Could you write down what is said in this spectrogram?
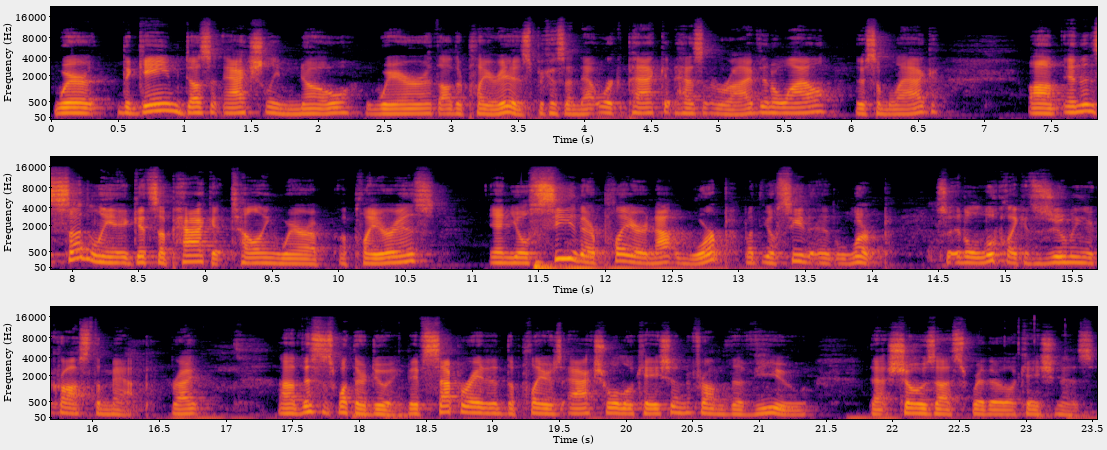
where the game doesn't actually know where the other player is because a network packet hasn't arrived in a while. There's some lag. Um, and then suddenly it gets a packet telling where a, a, player is, and you'll see their player not warp, but you'll see that it lerp. So it'll look like it's zooming across the map, right? Uh, this is what they're doing. They've separated the player's actual location from the view that shows us where their location is.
